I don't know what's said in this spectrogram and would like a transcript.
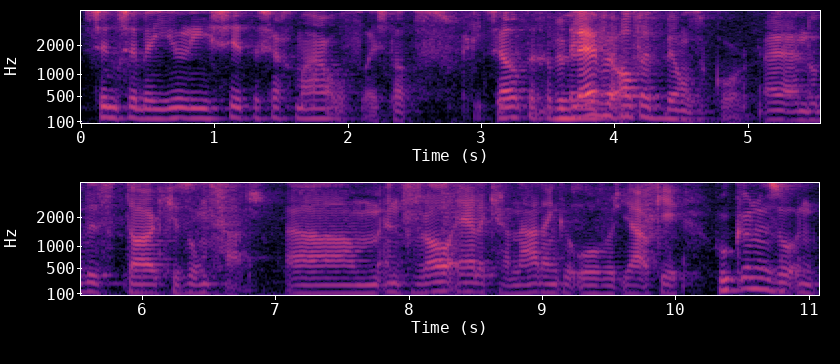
sinds ze bij jullie zitten, zeg maar? Of is dat hetzelfde We gebleven? blijven altijd bij onze core. En dat is dat gezond haar. Ehm, en vooral eigenlijk gaan nadenken over, ja oké, hoe kunnen we zo een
